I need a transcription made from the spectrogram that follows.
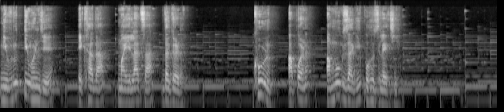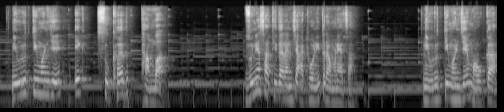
निवृत्ती म्हणजे एखादा मैलाचा दगड. खूण आपण अमुक जागी पोहोचल्याची. निवृत्ती म्हणजे एक सुखद थांबा. जुन्या साथीदारांच्या आठवणीत रमण्याचा. निवृत्ती म्हणजे मौका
